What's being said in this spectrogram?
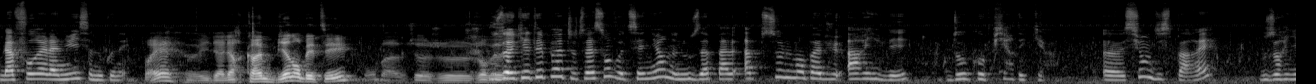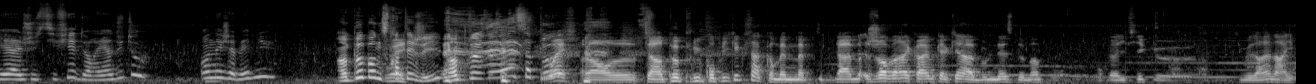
La forêt la nuit, ça nous connaît. Ouais, euh, il a l'air quand même bien embêté. Bon bah, je, je, Vous vais- inquiétez pas, de toute façon, votre seigneur ne nous a pas, absolument pas vu arriver. Donc, au pire des cas, si on disparaît, vous auriez à justifier de rien du tout. On n'est jamais venu. Un peu bonne stratégie, un peu. eh, ça peut. Ouais, alors euh, c'est un peu plus compliqué que ça quand même, ma petite dame. J'enverrai quand même quelqu'un à Boulness demain pour, pour vérifier que qu'il vous a rien arrivé.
